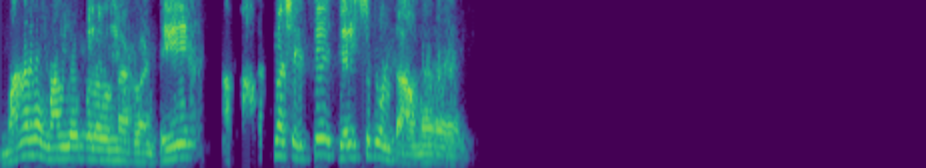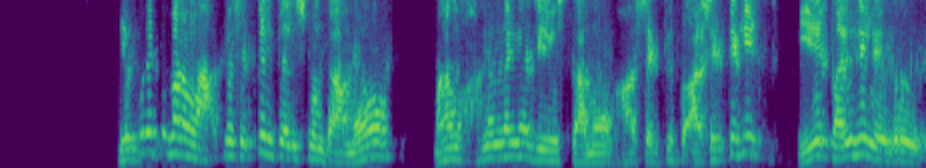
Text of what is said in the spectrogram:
మనము మన లోపల ఉన్నటువంటి ఆత్మశక్తి తెలుసుకుంటాము. ఎప్పుడైతే మనం ఆత్మశక్తిని తెలుసుకుంటామో మనం ఆనందంగా జీవిస్తాము. ఆ శక్తి ఆ శక్తికి ఏ పరిధి లేదు.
